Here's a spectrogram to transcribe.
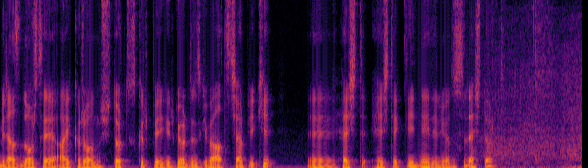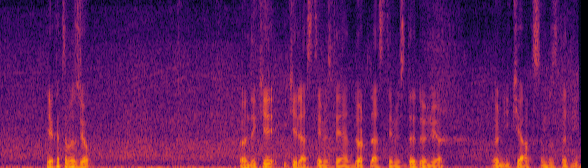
biraz dorseye aykırı olmuş. 440 beygir gördüğünüz gibi 6x2 e, hashtag, hashtag değil ne deniyordu? Slash 4. Yakıtımız yok. Öndeki iki lastiğimizde yani dört lastiğimizde dönüyor. Ön iki aksımızda değil.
